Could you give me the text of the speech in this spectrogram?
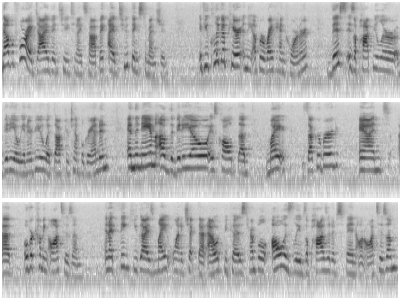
Now, before I dive into tonight's topic, I have two things to mention. If you click up here in the upper right hand corner, this is a popular video interview with Dr. Temple Grandin, and the name of the video is called uh, Mike Zuckerberg and uh, Overcoming Autism. And I think you guys might want to check that out because Temple always leaves a positive spin on autism.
